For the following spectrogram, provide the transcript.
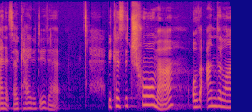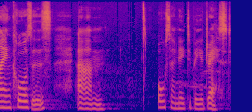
And it's okay to do that. Because the trauma or the underlying causes um, also need to be addressed.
